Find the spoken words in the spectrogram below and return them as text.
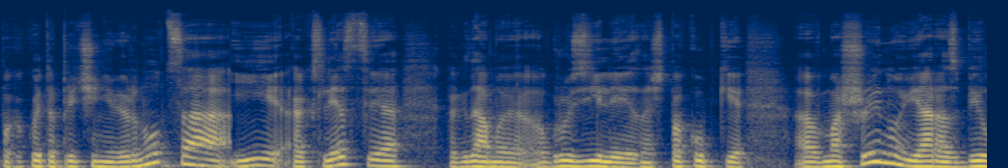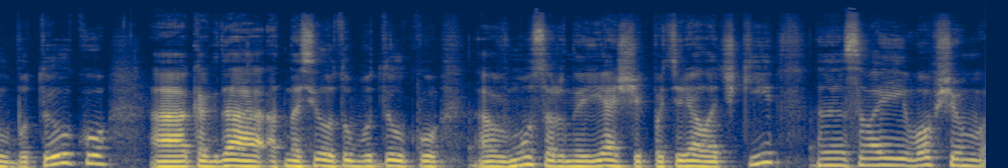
по какой-то причине вернуться, и, как следствие, когда мы грузили, значит, покупки Э, в машину, я разбил бутылку. А когда относил эту бутылку э, в мусорный ящик, потерял очки э, свои. В общем,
